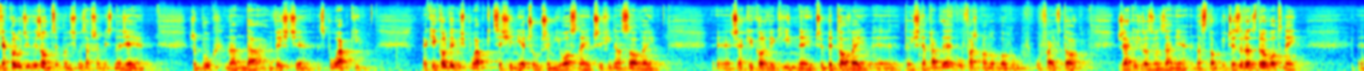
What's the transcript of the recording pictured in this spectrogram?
jako ludzie wierzący powinniśmy zawsze mieć nadzieję, że Bóg nam da wyjście z pułapki. Jakiejkolwiek byś pułapce się nie czuł, czy miłosnej, czy finansowej, e, czy jakiejkolwiek innej, czy bytowej, e, to jeśli naprawdę ufasz Panu Bogu, ufaj w to, że jakieś rozwiązanie nastąpi, czy zdro- zdrowotnej. e,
